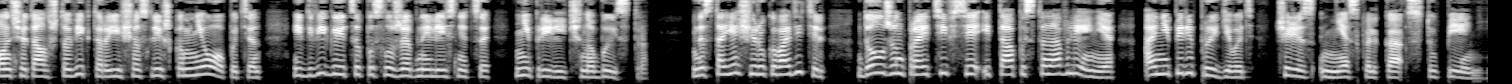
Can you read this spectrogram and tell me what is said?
Он считал, что Виктор еще слишком неопытен и двигается по служебной лестнице неприлично быстро. Настоящий руководитель должен пройти все этапы становления, а не перепрыгивать через несколько ступеней.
